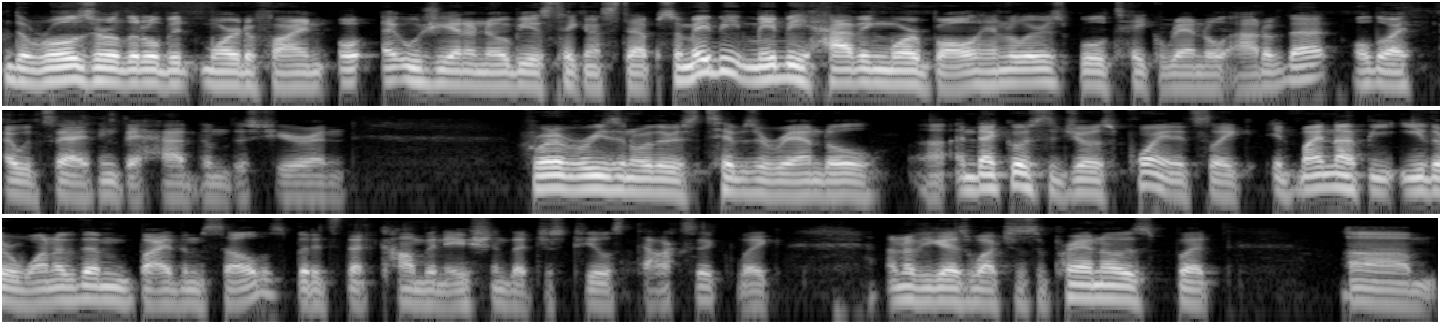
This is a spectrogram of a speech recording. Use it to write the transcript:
the roles are a little bit more defined. O- OG Anunoby has taken a step, so maybe maybe having more ball handlers will take Randle out of that. Although I, I would say I think they had them this year, and for whatever reason, whether it's Thibs or Randle, uh, and that goes to Joe's point. It's like it might not be either one of them by themselves, but it's that combination that just feels toxic. Like I don't know if you guys watch The Sopranos, but um,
